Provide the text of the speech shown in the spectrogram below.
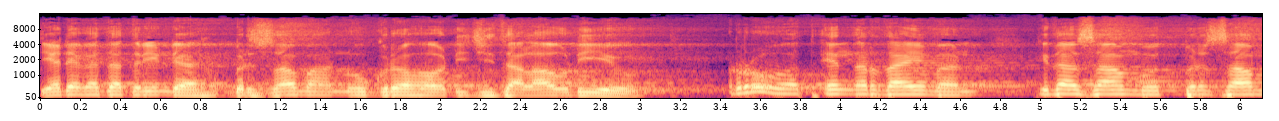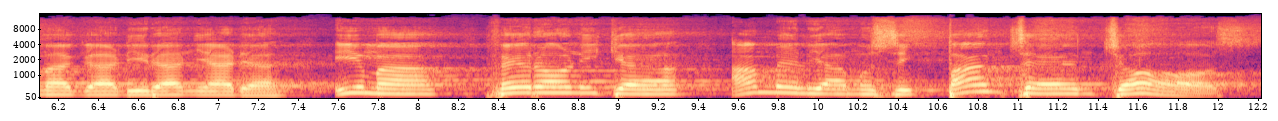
Tiada kata terindah bersama Nugroho Digital Audio. Ruwet Entertainment. Kita sambut bersama kehadirannya ada Ima, Veronica, Amelia Musik, Pancen Jos.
